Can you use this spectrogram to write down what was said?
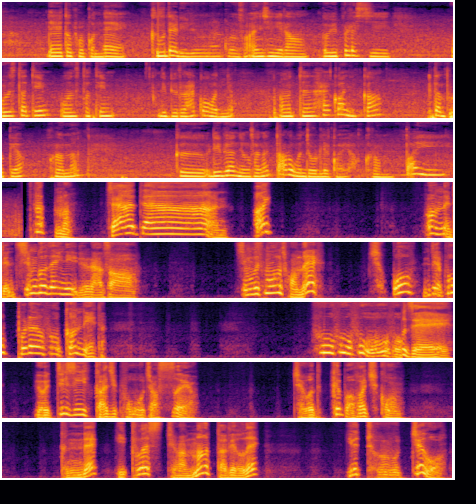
내일 또 볼 건데 그 무대 리뷰는 할 거라서 안신이랑 그 위플래시 올스타 팀 원스타 팀 리뷰를 할 거거든요. 아무튼 할 거니까 일단 볼게요. 그러면 그 리뷰한 영상은 따로 먼저 올릴 거예요. 그럼 빠이! 짜잔! 어이! 오늘은 친구 생일이라서 친구 생일 전에 고 이제 부풀을 후 겁니다. 후후후 어제 12시까지 보고 잤어요. 제가 늦게 봐가지고 근데 이 플라스틱 안 나왔다길래 유튜브 찍고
